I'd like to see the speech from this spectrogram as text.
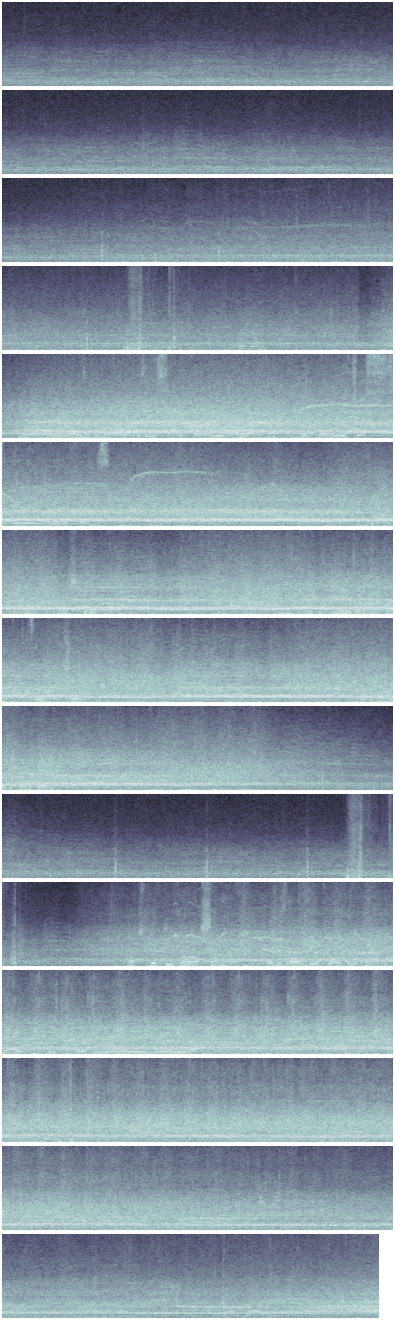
50 for He deserves the applause from the crowd today. He's batted really, really well.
